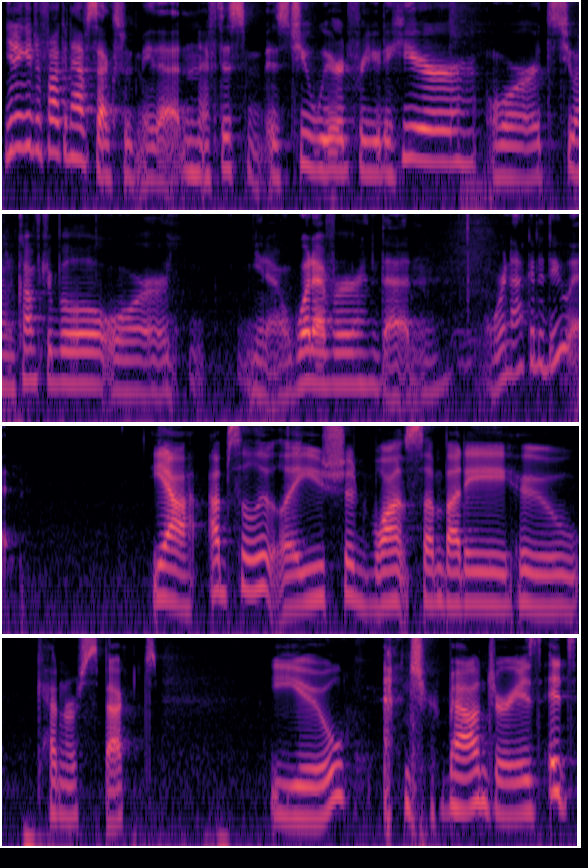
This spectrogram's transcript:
you don't get to fucking have sex with me then. And if this is too weird for you to hear, or it's too uncomfortable, or you know whatever, then we're not going to do it. Yeah, absolutely. You should want somebody who can respect you and your boundaries. It's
